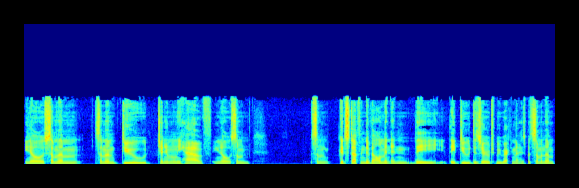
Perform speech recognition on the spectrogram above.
you know some of them some of them do genuinely have you know some some good stuff in development and they they do deserve to be recognized but some of them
